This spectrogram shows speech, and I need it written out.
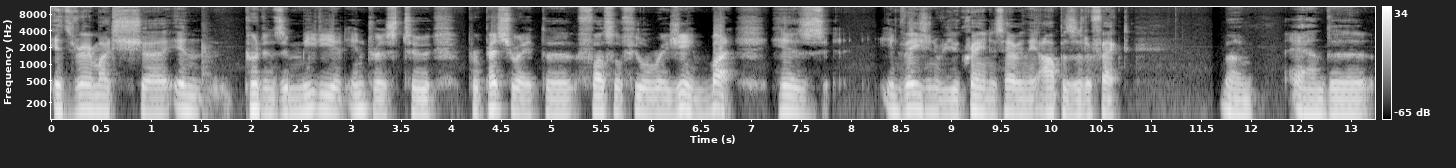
It's very much uh, in Putin's immediate interest to perpetuate the fossil fuel regime, but his invasion of Ukraine is having the opposite effect. Um, and the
